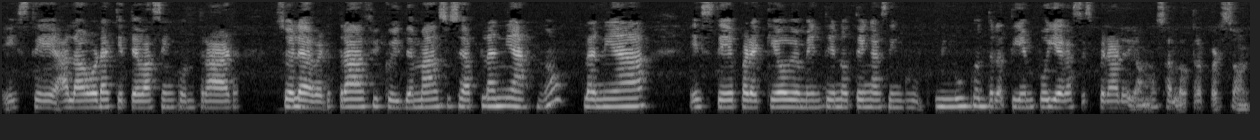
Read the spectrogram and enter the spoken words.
este, a la hora que te vas a encontrar suele haber tráfico y demás, o sea, planea, ¿no? Planea este, para que obviamente no tengas ningún, ningún contratiempo y hagas esperar, digamos, a la otra persona.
